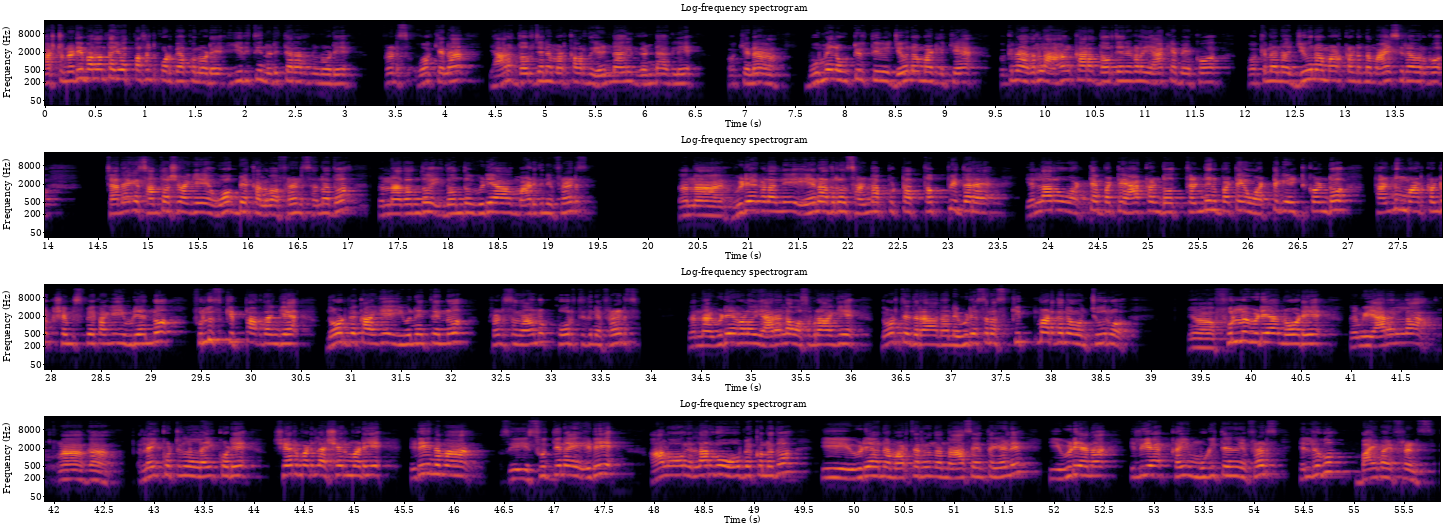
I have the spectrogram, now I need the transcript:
ಅಷ್ಟು ನಡಿಬಾರ್ದು ಅಂತ ಐವತ್ತು ಪರ್ಸೆಂಟ್ ಕೊಡಬೇಕು ನೋಡಿ. ಈ ರೀತಿ ನಡೀತಾ ಇರೋದು ನೋಡಿ. ಫ್ರೆಂಡ್ಸ್ ಓಕೆನಾ ಯಾರು ದೌರ್ಜನ್ಯ ಮಾಡ್ಕೋಬಾರ್ದು? ಹೆಣ್ಣಾಗಲಿ, ಗಂಡಾಗಲಿ ಓಕೆನಾ ಭೂಮಿಯಲ್ಲಿ ಹುಟ್ಟಿರ್ತೀವಿ, ಜೀವನ ಮಾಡಲಿಕ್ಕೆ. ಓಕೆನಾ ಅದರಲ್ಲಿ ಅಹಂಕಾರ, ದೌರ್ಜನ್ಯಗಳು ಯಾಕೆ ಬೇಕು? ಓಕೆನಾ ನಾವು ಜೀವನ ಮಾಡ್ಕೊಂಡು ನಮ್ಮ ಆಯಸ್ಸಿರೋವರೆಗೂ ಚೆನ್ನಾಗಿ ಸಂತೋಷವಾಗಿ ಹೋಗ್ಬೇಕಲ್ವಾ ಫ್ರೆಂಡ್ಸ್ ಅನ್ನೋದು? ನನ್ನ ಅದೊಂದು ಇದೊಂದು ವಿಡಿಯೋ ಮಾಡಿದ್ದೀನಿ ಫ್ರೆಂಡ್ಸ್ ನನ್ನ ವಿಡಿಯೋಗಳಲ್ಲಿ ಏನಾದರೂ ಸಣ್ಣ ಪುಟ್ಟ ತಪ್ಪಿದ್ದರೆ ಎಲ್ಲರೂ ಹೊಟ್ಟೆ ಬಟ್ಟೆ ಹಾಕೊಂಡು, ತಣ್ಣಿನ ಬಟ್ಟೆ ಹೊಟ್ಟೆಗೆ ಇಟ್ಕೊಂಡು, ತಣ್ಣಗೆ ಮಾಡ್ಕೊಂಡು ಕ್ಷಮಿಸಬೇಕಾಗಿ ಈ ವಿಡಿಯೋನು ಫುಲ್ ಸ್ಕಿಪ್ ಆಗ್ದಂಗೆ ನೋಡಬೇಕಾಗಿ ಈ ಫ್ರೆಂಡ್ಸ್ ನಾನು ಕೋರ್ತಿದ್ದೀನಿ. ಫ್ರೆಂಡ್ಸ್ ನನ್ನ ವಿಡಿಯೋಗಳು ಯಾರೆಲ್ಲ ಹೊಸಬರಾಗಿ ನೋಡ್ತಿದ್ದೀರಾ, ನನ್ನ ವಿಡಿಯೋಸನ್ನು ಸ್ಕಿಪ್ ಮಾಡ್ದೇನೆ ಒಂಚೂರು. ಫುಲ್ ವಿಡಿಯೋ ನೋಡಿ, ನಮಗೆ ಯಾರೆಲ್ಲ ಲೈಕ್ ಕೊಟ್ಟಿಲ್ಲ ಲೈಕ್ ಕೊಡಿ ಶೇರ್ ಮಾಡಿಲ್ಲ ಶೇರ್ ಮಾಡಿ, ಇಡೀ ನಮ್ಮ ಈ ಸುದ್ದಿನ ಇಡೀ ಆಲ್ ಓವರ್ ಎಲ್ಲರಿಗೂ ಹೋಗ್ಬೇಕು ಅನ್ನೋದು ಈ ವಿಡಿಯೋನ ಮಾಡ್ತಾ ಇರೋದು ನನ್ನ ಆಸೆ ಅಂತ ಹೇಳಿ ಈ ವಿಡಿಯೋನ ಇಲ್ಲಿಗೆ ಕೈ ಮುಗಿತೇನೆ ಫ್ರೆಂಡ್ಸ್ ಎಲ್ರಿಗೂ ಬಾಯ್ ಬಾಯ್ ಫ್ರೆಂಡ್ಸ್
